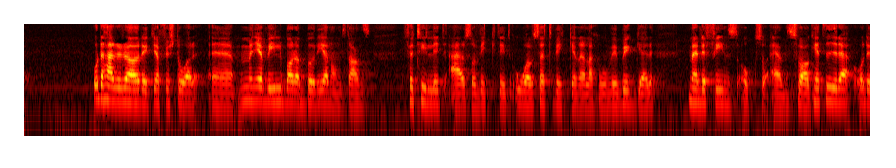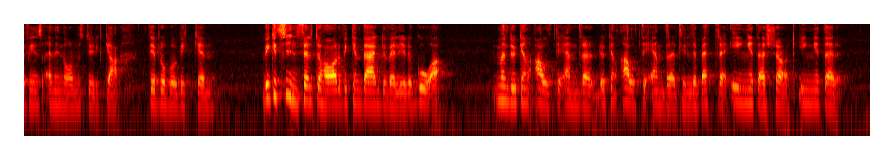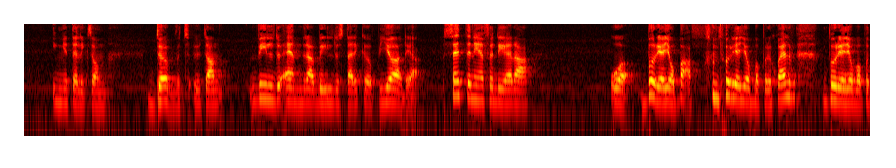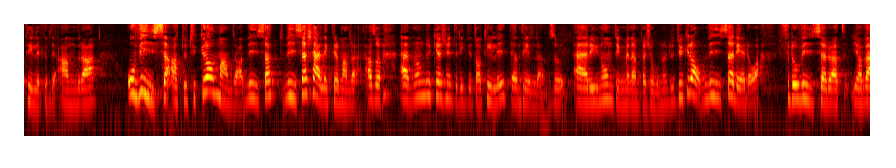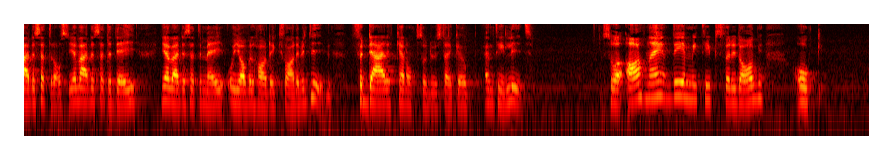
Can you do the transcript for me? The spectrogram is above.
Och det här är rörigt, jag förstår, eh, men jag vill bara börja någonstans. För tillit är så viktigt oavsett vilken relation vi bygger. Men det finns också en svaghet i det och det finns en enorm styrka. Det beror på vilken, vilket synfält du har, vilken väg du väljer att gå. Men du kan alltid ändra det. Du kan alltid ändra det till det bättre. Inget är kört, inget är, inget är liksom dömt, utan vill du ändra, vill du stärka upp, gör det. Sätt dig ner och fundera och börja jobba. börja jobba på dig själv, börja jobba på tilliten till andra och visa att du tycker om andra. Visa, visa kärlek till de andra. Alltså, även om du kanske inte riktigt har tilliten till den så är det ju någonting med den personen du tycker om. Visa det då, för då visar du att jag värdesätter oss. Jag värdesätter dig, jag värdesätter mig och jag vill ha dig kvar i mitt liv. För där kan också du stärka upp en tillit. Så ja, nej, det är mitt tips för idag och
